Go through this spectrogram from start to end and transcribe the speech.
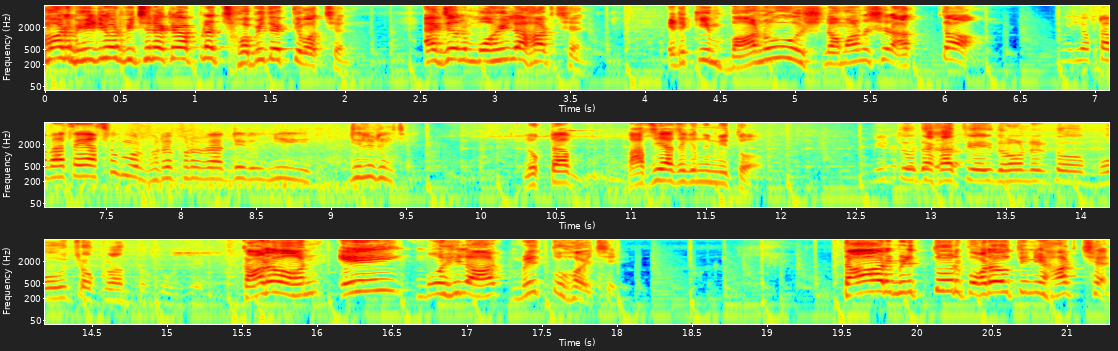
আমার ভিডিওর পিছনে একটা আপনার ছবি দেখতে পাচ্ছেন। একজন মহিলা হাঁটছেন। এটা কি মানুষ না মানুষের আত্মা? ওই লোকটা বাঁচাই আছে মোর ভরে ভরে ডিলিট হয়েছে। লোকটা বাঁচে আছে কিন্তু মৃত। মৃত্যু দেখাচ্ছে এই ধরনের তো বহু চক্রান্ত করছে। কারণ এই মহিলার মৃত্যু হয়েছে। তার মৃত্যুর পরেও তিনি হাঁটছেন।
